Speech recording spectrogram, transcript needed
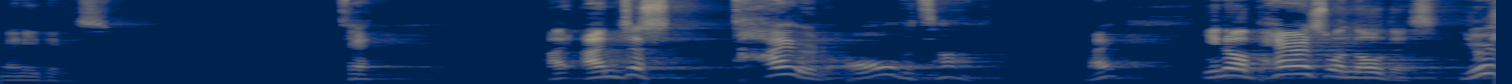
many days. Okay? I, I'm just tired all the time, right? You know, parents will know this. You're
